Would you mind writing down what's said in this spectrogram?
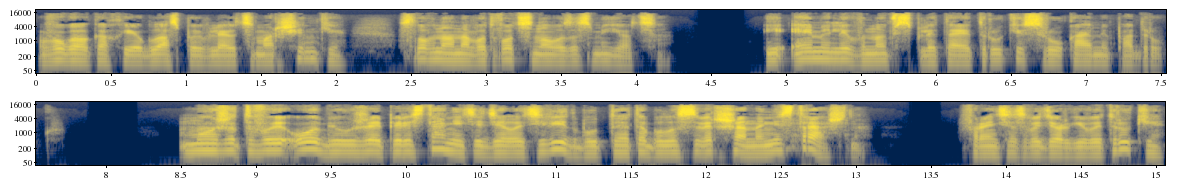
В уголках ее глаз появляются морщинки, словно она вот-вот снова засмеется. И Эмили вновь сплетает руки с руками подруг. «Может, вы обе уже перестанете делать вид, будто это было совершенно не страшно?» Фрэнсис выдергивает руки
